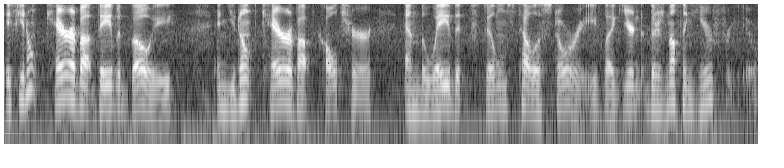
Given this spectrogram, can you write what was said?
if you don't care about david bowie and you don't care about culture and the way that films tell a story like you're there's nothing here for you.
